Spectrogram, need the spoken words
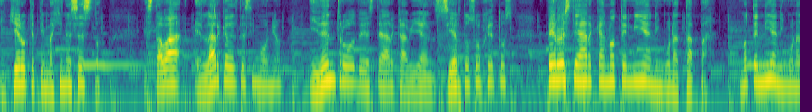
Y quiero que te imagines esto. Estaba el arca del testimonio y dentro de este arca habían ciertos objetos, pero este arca no tenía ninguna tapa, no tenía ninguna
